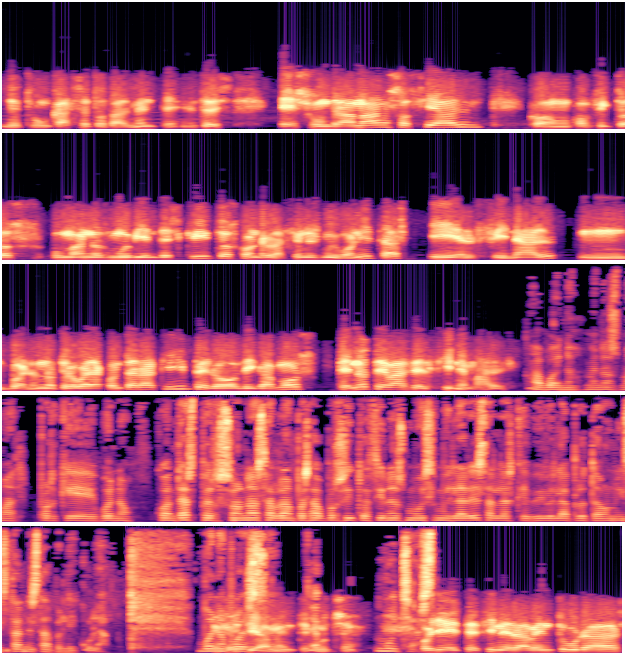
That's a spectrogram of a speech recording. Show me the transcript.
de truncarse totalmente. Entonces, es un drama social con conflictos humanos muy bien descritos, con relaciones muy bonitas y el final, mm, bueno, no te lo voy a contar aquí, pero digamos que no te vas del cine mal. Ah, bueno, menos mal, porque, bueno, ¿cuántas personas habrán pasado por situaciones muy similares a las que vive la protagonista en esta película? Bueno, pues... Efectivamente, eh, muchas. Muchas. Oye, este cine de aventuras,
